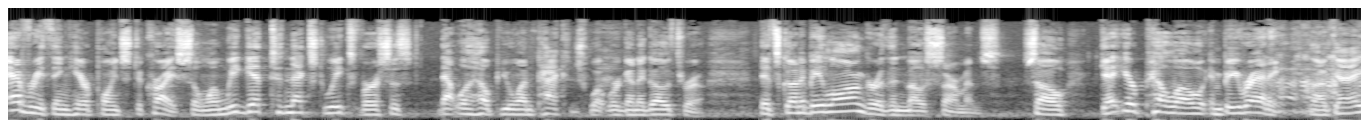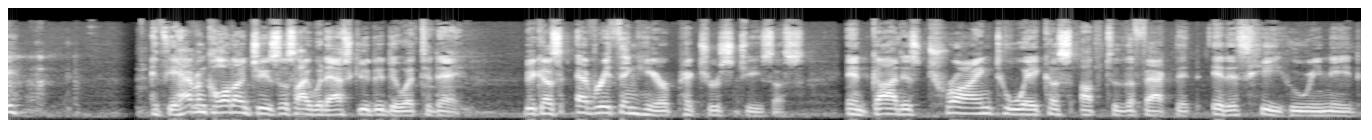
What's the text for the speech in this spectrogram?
Everything here points to Christ. So when we get to next week's verses, that will help you unpackage what we're going to go through. It's going to be longer than most sermons. So get your pillow and be ready, okay? if you haven't called on Jesus, I would ask you to do it today because everything here pictures Jesus. And God is trying to wake us up to the fact that it is He who we need.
